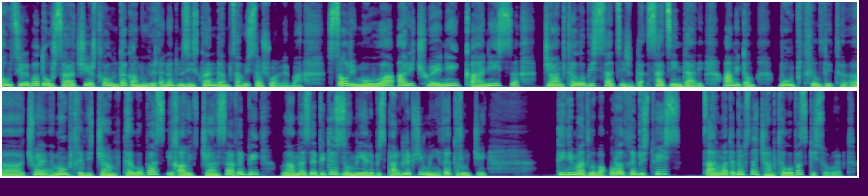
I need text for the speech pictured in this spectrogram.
აუცილებლად 2 საათში ერთხელ უნდა გამოვიყენოთ მზისგან დამცავის საშუალება. სწორი მოვლა არის ჩვენი კანის ჯანმრთელობის საწინდარი. ამიტომ მოუფრთხილდით ჩვენ მოუფრთხილდით ჯანმრთელობას, იყავით ჯანსაღები, ლამაზები და ზომიერების ფარგლებში მიიღეთ რუჯი. დიდი მადლობა ყურადღებისთვის. წარმატებებს და ჯანმრთელობას გისურვებთ.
